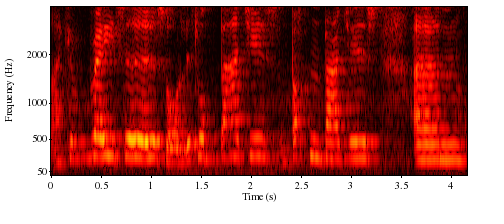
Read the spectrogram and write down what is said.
like erasers or little badges, button badges, um,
